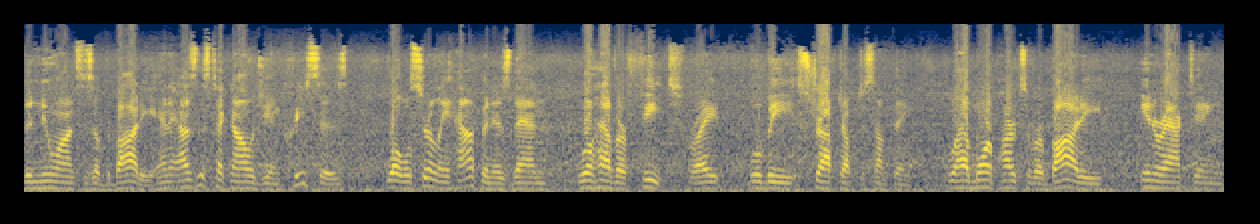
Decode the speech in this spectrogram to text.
the nuances of the body. And as this technology increases, what will certainly happen is then we'll have our feet, right? We'll be strapped up to something. We'll have more parts of our body interacting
